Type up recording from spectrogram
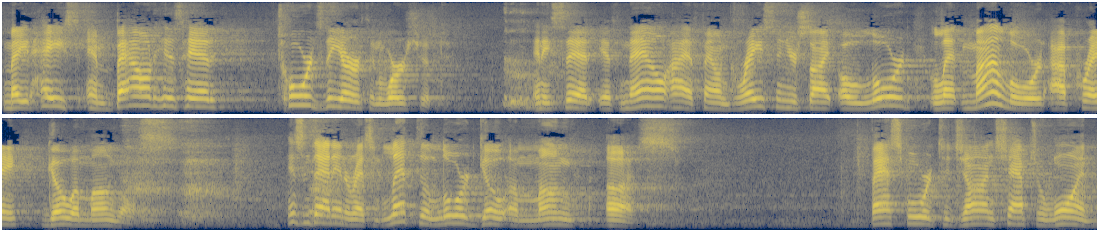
made haste and bowed his head towards the earth and worshiped. And he said, If now I have found grace in your sight, O Lord, let my Lord, I pray, go among us. Isn't that interesting? Let the Lord go among us. Fast forward to John chapter 1.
